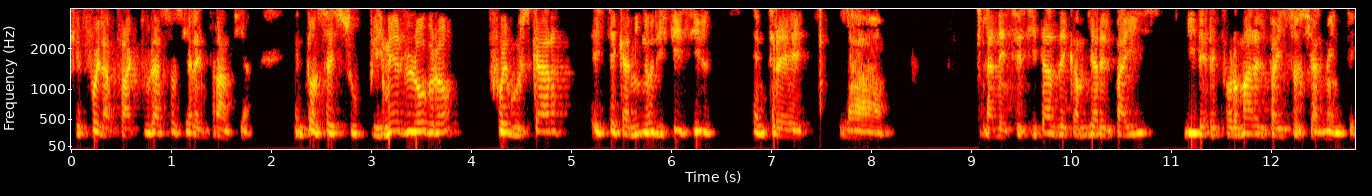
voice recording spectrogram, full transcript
que fue la fractura social en Francia. Entonces, su primer logro fue buscar este camino difícil entre la, necesidad de cambiar el país y de reformar el país socialmente.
